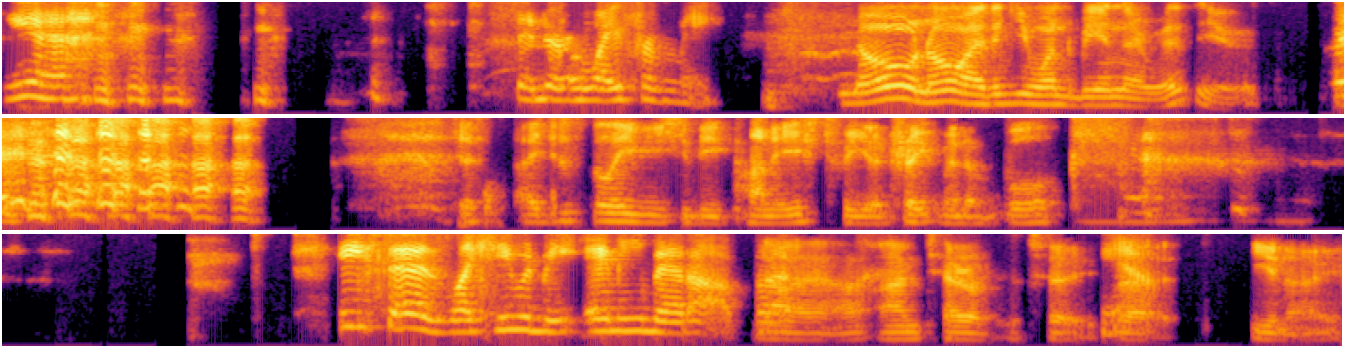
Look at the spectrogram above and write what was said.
Yeah, send her away from me. no, no, I think you want to be in there with you. just, I just believe you should be punished for your treatment of books. he says like he would be any better, No, but I- I'm terrible too. Yeah. But you know,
